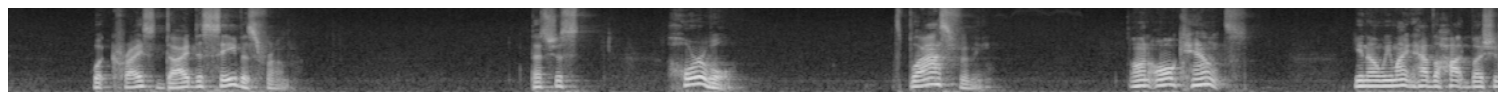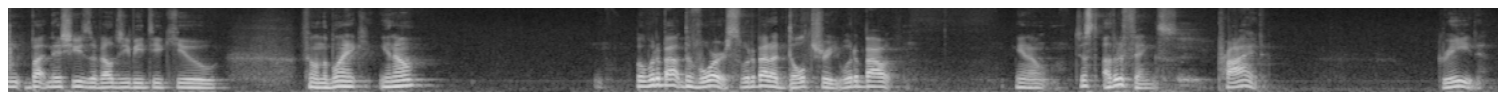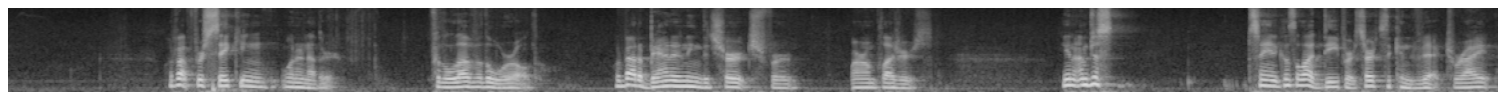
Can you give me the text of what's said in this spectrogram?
what Christ died to save us from? That's just horrible. It's blasphemy on all counts. You know, we might have the hot button, button issues of LGBTQ, fill in the blank, you know? But what about divorce? What about adultery? What about, you know, just other things? Pride greed? What about forsaking one another for the love of the world? What about abandoning the church for our own pleasures? You know, I'm just saying it goes a lot deeper. It starts to convict, right?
